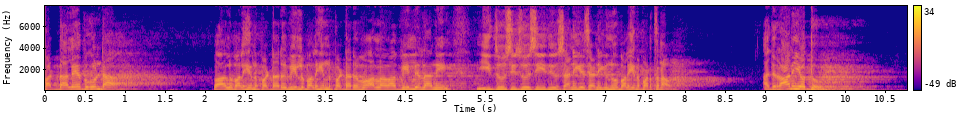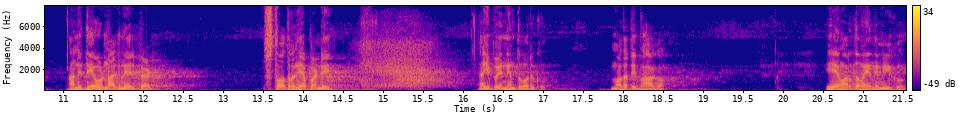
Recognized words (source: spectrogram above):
పడ్డా లేపుకుంటా. వాళ్ళు బలహీనపడ్డారు వీళ్ళు బలహీనపడ్డారు వాళ్ళ వీళ్ళు ఇలా అని ఈ చూసి చూసి ఇది సణిగి సణిగి నువ్వు బలహీనపడుతున్నావు. అది రానియొద్దు. అని దేవుడు నాకు నేర్పాడు. స్తోత్రం చెప్పండి. అయిపోయింది ఇంతవరకు. మొదటి భాగం. ఏమర్థమైంది మీకు?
